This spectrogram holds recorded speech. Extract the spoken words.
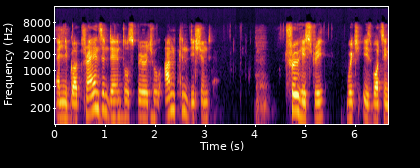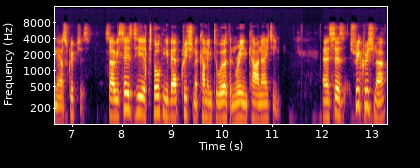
and you've got transcendental spiritual unconditioned true history, which is what's in our scriptures. So he says here, talking about Krishna coming to earth and reincarnating. And it says, Sri Krishna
